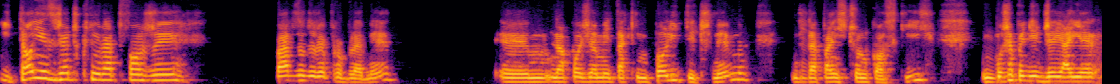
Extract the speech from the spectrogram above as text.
I to jest rzecz, która tworzy bardzo duże problemy na poziomie takim politycznym dla państw członkowskich. Muszę powiedzieć, że ja je,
